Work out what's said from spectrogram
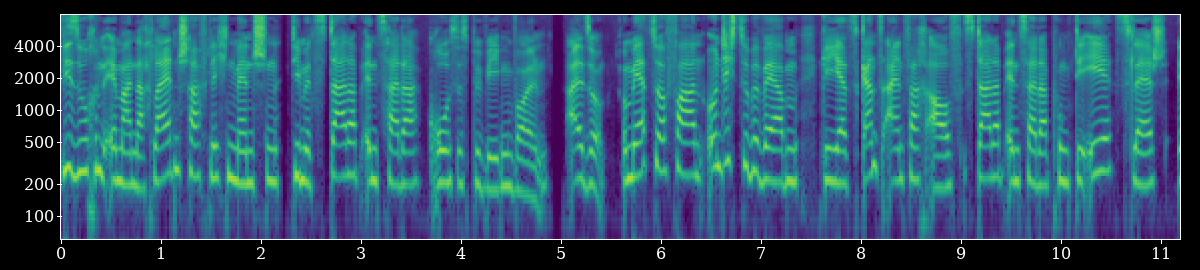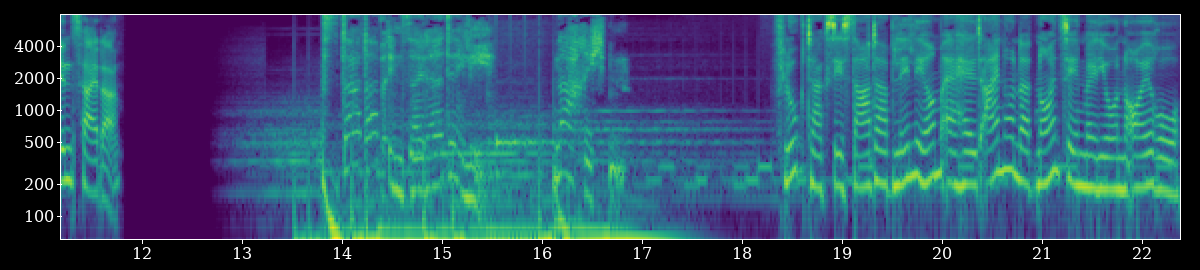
Wir suchen immer nach leidenschaftlichen Menschen, die mit Startup Insider Großes bewegen wollen. Also, um mehr zu erfahren und dich zu bewerben, geh jetzt ganz einfach auf startupinsider.de/slash insider. Startup Insider Daily. Nachrichten. Flugtaxi-Startup Lilium erhält 119 Millionen Euro.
